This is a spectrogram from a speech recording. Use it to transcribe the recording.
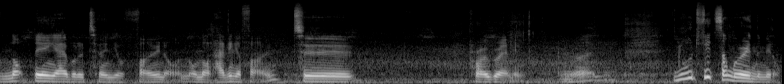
not being able to turn your phone on or not having a phone to programming, right? You would fit somewhere in the middle.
